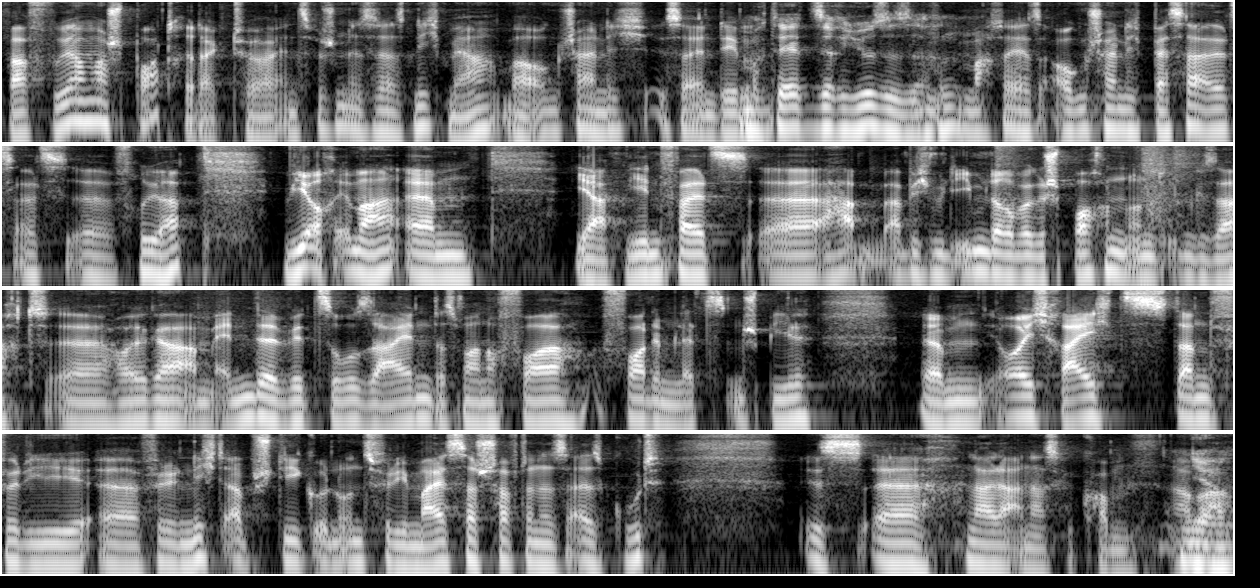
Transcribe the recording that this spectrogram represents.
war früher mal Sportredakteur, inzwischen ist er das nicht mehr, aber augenscheinlich ist er in dem Macht er jetzt seriöse Sachen? macht er jetzt augenscheinlich besser als, als äh, früher. Wie auch immer. Ähm, Ja, jedenfalls äh, habe hab ich mit ihm darüber gesprochen und ihm gesagt, äh, Holger, am Ende wird so sein, das war noch vor, vor dem letzten Spiel. Ähm, euch reicht es dann für, die, äh, für den Nichtabstieg und uns für die Meisterschaft, dann ist alles gut. Ist äh, leider anders gekommen. Aber Ja.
